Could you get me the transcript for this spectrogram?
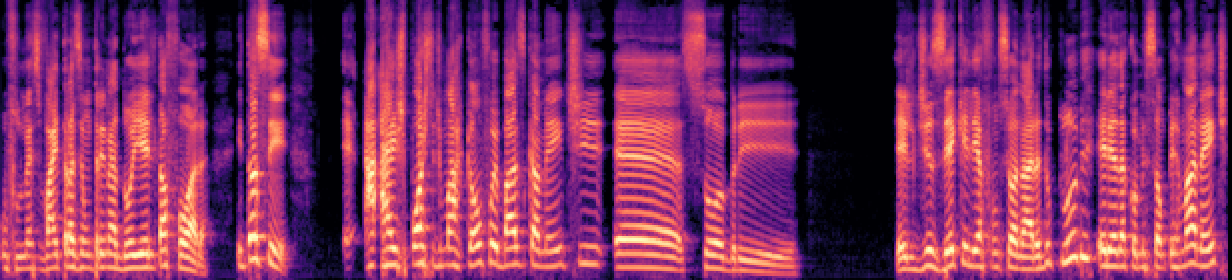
o Fluminense vai trazer um treinador e ele tá fora. Então, assim, é, a, a resposta de Marcão foi basicamente é, sobre ele dizer que ele é funcionário do clube, ele é da comissão permanente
